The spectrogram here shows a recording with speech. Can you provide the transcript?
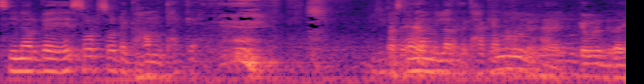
সিনার গায়ে ছোট ছোট ঘাম থাকে। আচ্ছা, হ্যাঁ। কেমোমিলাতে থাকে না। হ্যাঁ কেমন ড্রাই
